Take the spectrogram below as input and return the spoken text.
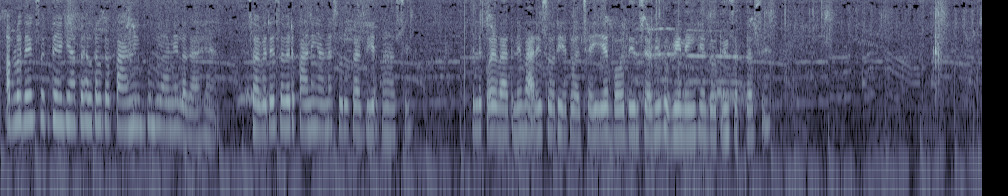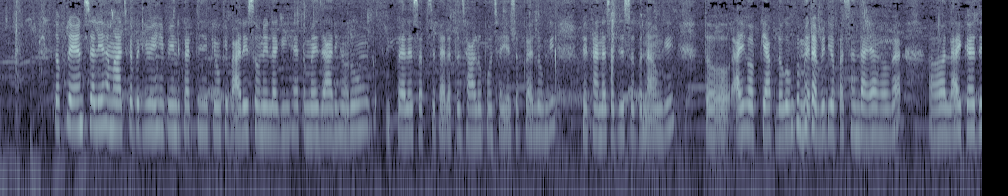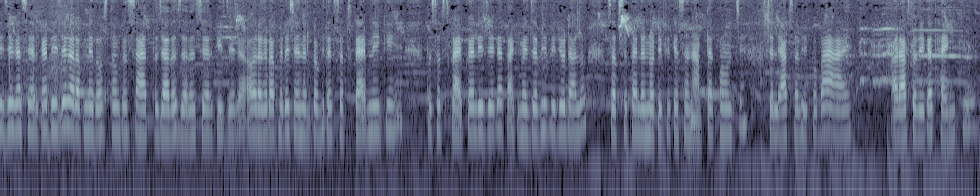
आप लोग देख सकते हैं कि यहाँ पे हल्का हल्का पानी बूंदी आने लगा है। सवेरे सवेरे पानी आना शुरू कर दिया कहाँ से? चलो कोई बात नहीं, बारिश हो रही है तो अच्छा ही है। बहुत दिन से अभी हुई नहीं है दो तीन सप्ताह से। तो फ्रेंड्स चलिए हम आज का वीडियो यहीं पेंट करते हैं, क्योंकि बारिश होने लगी है तो मैं जा रही हूँ रूम पहले, सबसे पहले तो झाड़ू पोछा ये सब कर लूँगी, फिर खाना सब्ज़ी सब बनाऊँगी। तो आई होप कि आप लोगों को मेरा वीडियो पसंद आया होगा। और लाइक कर दीजिएगा शेयर कर दीजिएगा, और अपने दोस्तों के साथ ज़्यादा से ज़्यादा शेयर कीजिएगा। और अगर आप मेरे चैनल को अभी तक सब्सक्राइब नहीं किए हैं तो सब्सक्राइब कर लीजिएगा, ताकि मैं जब भी वीडियो डालूँ, सबसे पहले नोटिफिकेशन आप तक पहुँचे। चलिए आप सभी को बाय और आप सभी का थैंक यू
